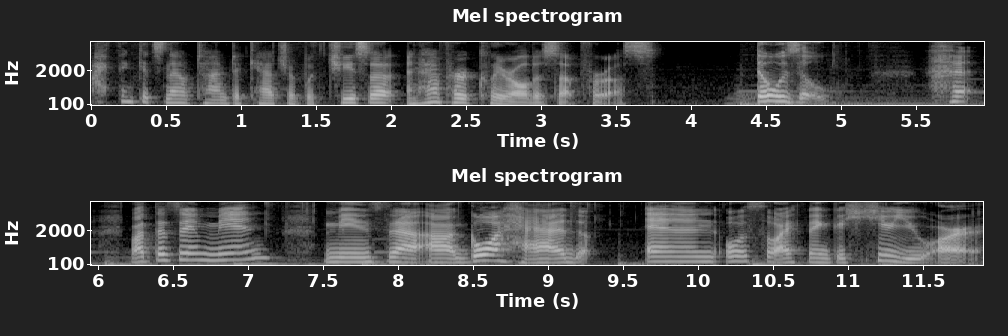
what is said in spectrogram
I think it's now time to catch up with Chisa and have her clear all this up for us. Dozo. what does it mean? Means uh, go ahead, and also I think here you are.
